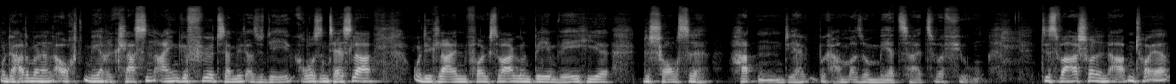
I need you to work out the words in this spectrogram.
Und da hatte man dann auch mehrere Klassen eingeführt, damit also die großen Tesla und die kleinen Volkswagen und BMW hier eine Chance hatten. Die bekamen also mehr Zeit zur Verfügung. Das war schon ein Abenteuer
